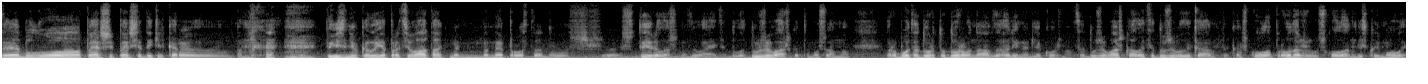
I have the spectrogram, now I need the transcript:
Це було перші, перші декілька там, тижнів, коли я працював, так мене просто ну, штирило, що називається. Було дуже важко, тому що ну, робота door-to-door, вона взагалі не для кожного. Це дуже важко, але це дуже велика така школа продажу, школа англійської мови.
